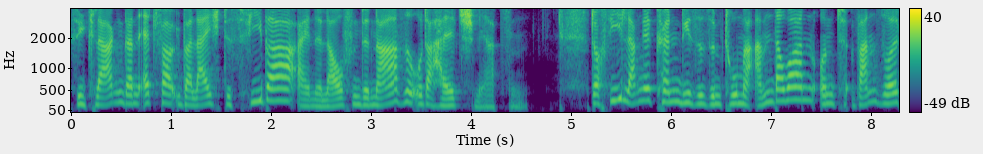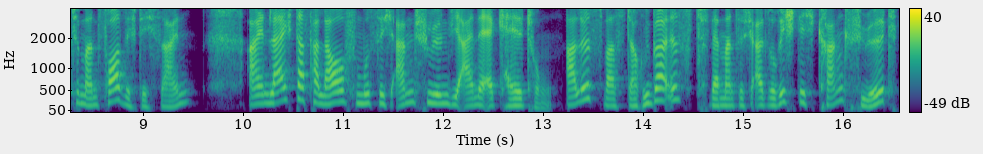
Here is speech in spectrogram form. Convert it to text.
Sie klagen dann etwa über leichtes Fieber, eine laufende Nase oder Halsschmerzen. Doch wie lange können diese Symptome andauern und wann sollte man vorsichtig sein? Ein leichter Verlauf muss sich anfühlen wie eine Erkältung. Alles, was darüber ist, wenn man sich also richtig krank fühlt,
